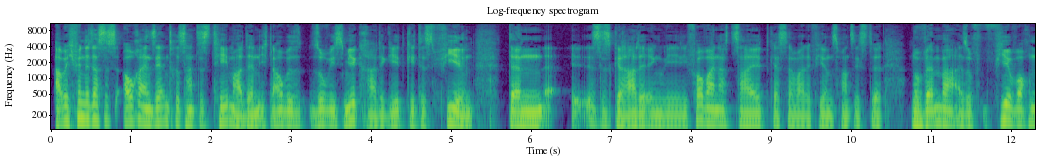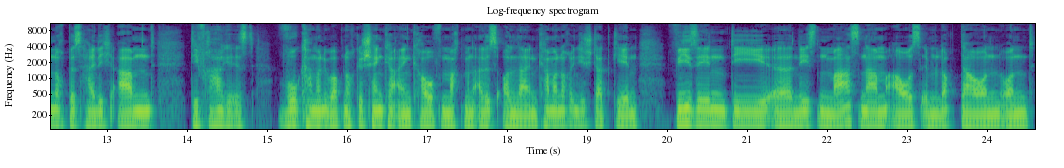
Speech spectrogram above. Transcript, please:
Aber ich finde, das ist auch ein sehr interessantes Thema, denn ich glaube, so wie es mir gerade geht, geht es vielen. Denn äh, es ist gerade irgendwie die Vorweihnachtszeit. Gestern war der 24. November, also vier Wochen noch bis Heiligabend. Die Frage ist, wo kann man überhaupt noch Geschenke einkaufen? Macht man alles online? Kann man noch in die Stadt gehen? wie sehen die äh, nächsten Maßnahmen aus im Lockdown und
